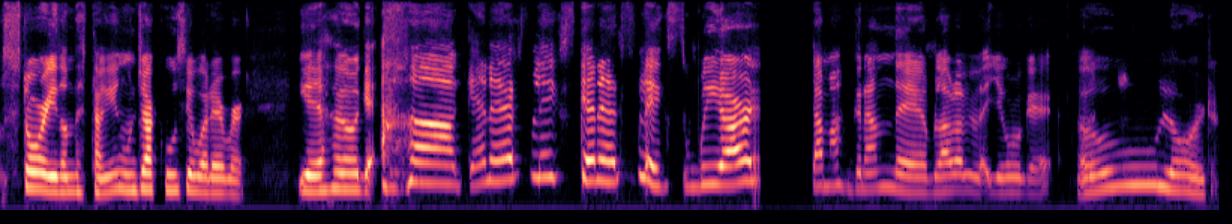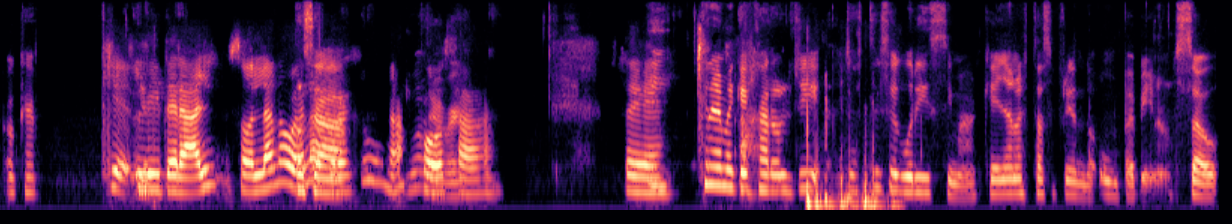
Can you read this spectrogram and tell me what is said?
story donde están en un jacuzzi o whatever y ella se como que, ah, ¿qué Netflix? ¿Qué Netflix? We are la más grande, bla, bla, bla. Y yo como que, oh, Lord, ok. Que literal, son la novela, pero es una cosa. Sí. Y créeme que Carol G, yo estoy segurísima que ella no está sufriendo un pepino. So,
